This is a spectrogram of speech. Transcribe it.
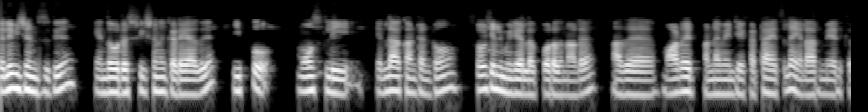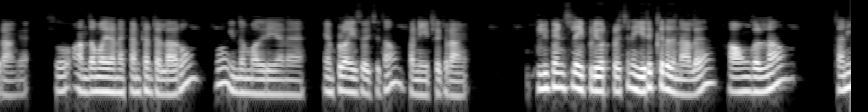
டெலிவிஷன்ஸுக்கு எந்த ஒரு ரெஸ்ட்ரிக்ஷனும் கிடையாது. இப்போது மோஸ்ட்லி எல்லா கண்டென்ட்டும் சோஷியல் மீடியாவில் போகிறதுனால அதை மாடரேட் பண்ண வேண்டிய கட்டாயத்தில் எல்லாருமே இருக்கிறாங்க. ஸோ அந்த மாதிரியான கண்டென்ட் எல்லாரும் ஸோ இந்த மாதிரியான எம்ப்ளாயீஸ் வச்சு தான் பண்ணிகிட்ருக்கிறாங்க ஃபிலிப்பைன்ஸில் இப்படி ஒரு பிரச்சனை இருக்கிறதுனால அவங்கெல்லாம் தனி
